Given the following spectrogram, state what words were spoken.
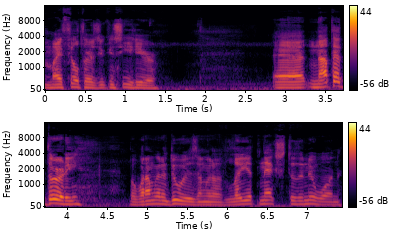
my filter as you can see here uh, not that dirty but what I'm gonna do is I'm gonna lay it next to the new one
